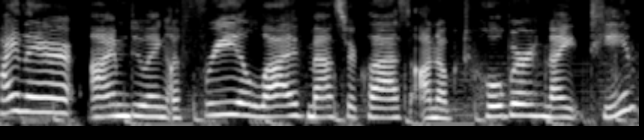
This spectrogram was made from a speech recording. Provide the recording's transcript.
Hi there. I'm doing a free live masterclass on October 19th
